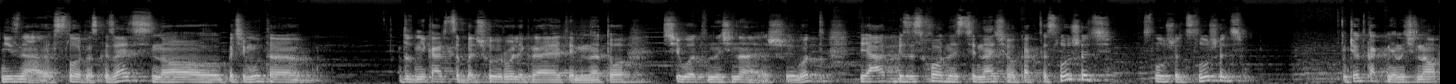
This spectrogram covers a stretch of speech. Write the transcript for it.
не знаю, сложно сказать, но почему-то Тут, мне кажется, большую роль играет именно то, с чего ты начинаешь. И вот я от безысходности начал как-то слушать, слушать, слушать. Что-то как мне начинал,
